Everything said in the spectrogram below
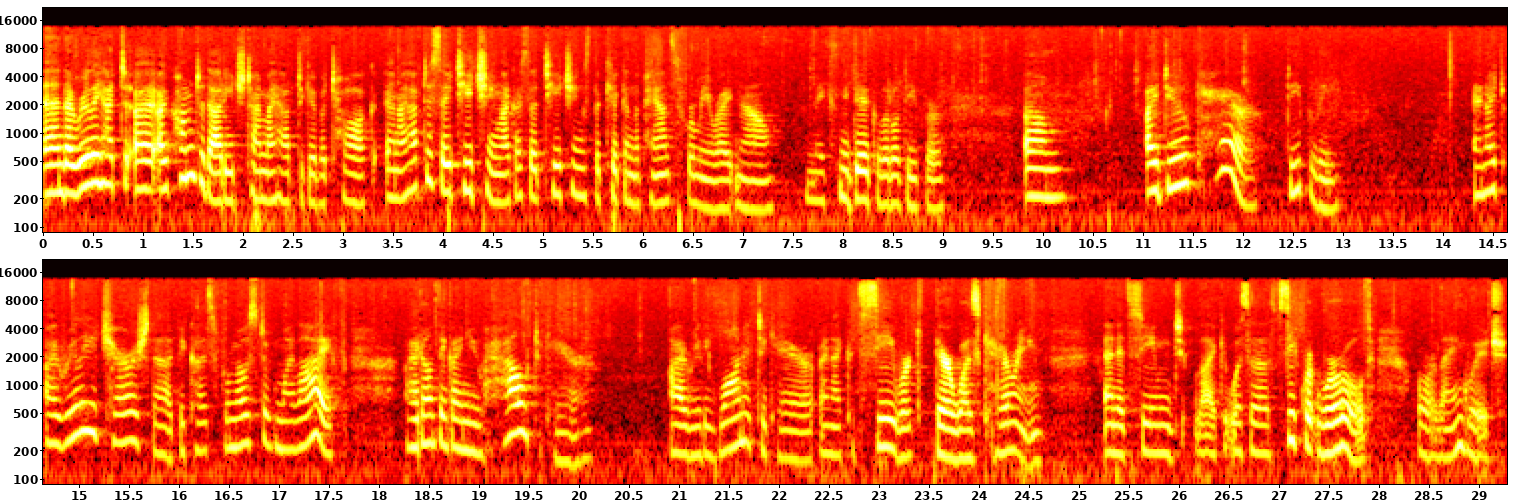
And I really had to, I, I, come to that each time I have to give a talk. And I have to say, teaching, like I said, teaching's the kick in the pants for me right now. It makes me dig a little deeper. Um, I do care deeply. And I, I really cherish that because for most of my life, I don't think I knew how to care. I really wanted to care, and I could see where there was caring and it seemed like it was a secret world or language.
